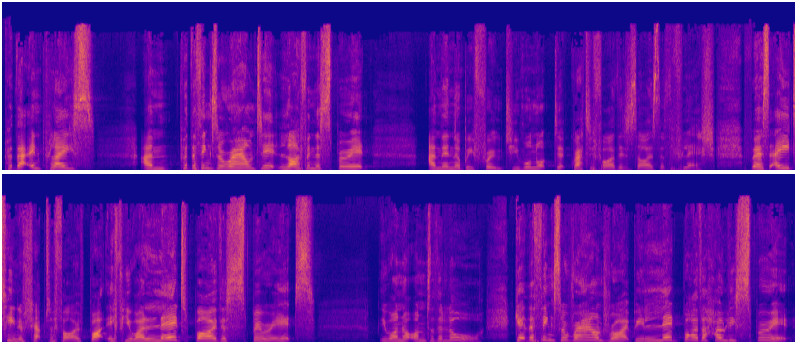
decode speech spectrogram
Put that in place and put the things around it, life in the Spirit and then there'll be fruit. You will not gratify the desires of the flesh. Verse 18 of chapter 5 But if you are led by the Spirit, you are not under the law. Get the things around right. Be led by the Holy Spirit.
